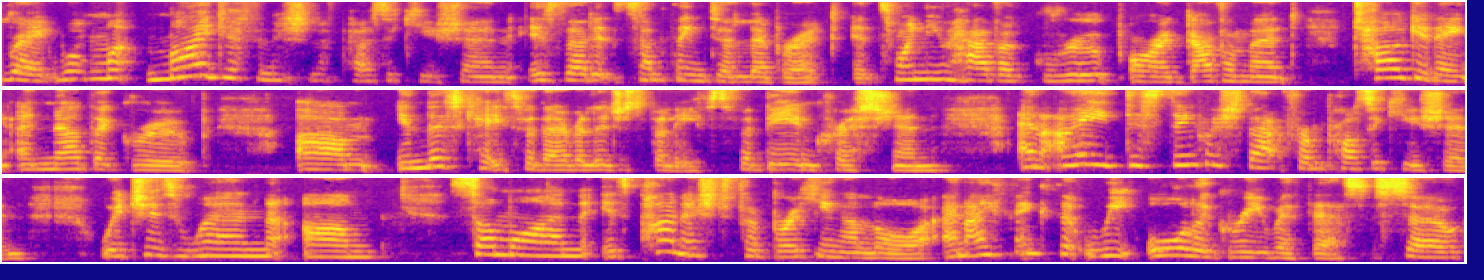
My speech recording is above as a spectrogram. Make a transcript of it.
Right. Well, my, my, definition of persecution is that it's something deliberate. It's when you have a group or a government targeting another group, um, in this case for their religious beliefs, for being Christian. And I distinguish that from prosecution, which is when um, someone is punished for breaking a law. And I think that we all agree with this. So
